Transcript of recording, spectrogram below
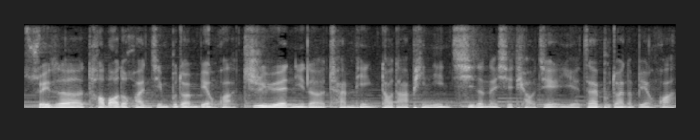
随着淘宝的环境不断变化，制约你的产品到达瓶颈期的那些条件也在不断的变化。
